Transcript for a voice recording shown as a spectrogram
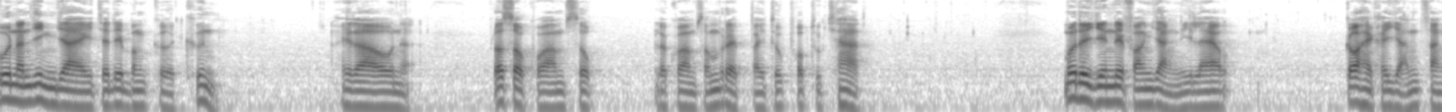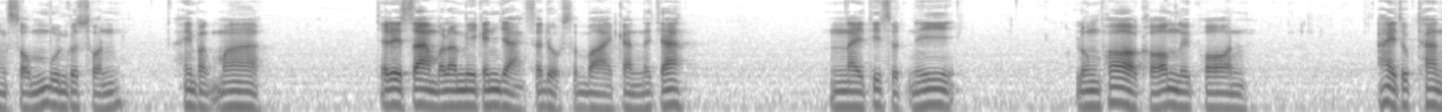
บุญนั้นยิ่งใหญ่จะได้บังเกิดขึ้น ให้เราเนะ่ะประสบความสุขและความสำเร็จไปทุกภพทุกชาติ เมื่อได้ยินได้ฟังอย่างนี้แล้ว ก็ให้ขยันสั่งสมบุญกุศลให้มากๆ จะได้สร้างบารมีกันอย่างสะดวกสบายกันนะจ๊ะ ในที่สุดนี้หลวงพ่อขออำนวยพร ให้ทุกท่าน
